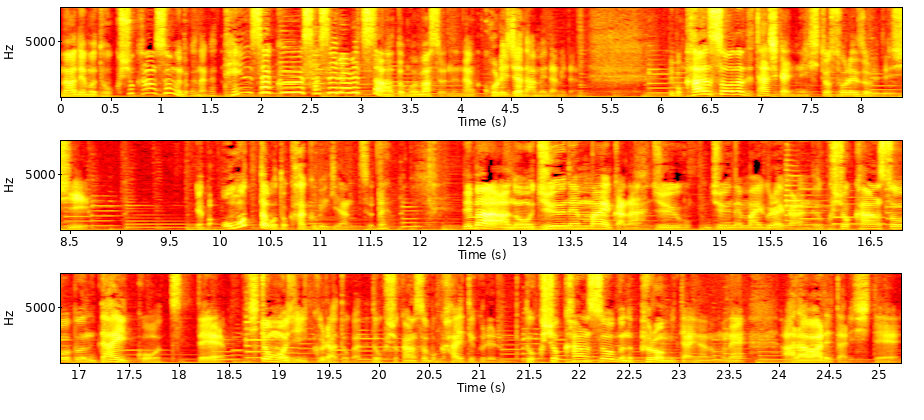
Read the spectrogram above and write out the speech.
まあでも読書感想文とかなんか添削させられてたなと思いますよね。なんかこれじゃダメだみたいな。でも感想なんて確かにね人それぞれですしやっぱ思ったこと書くべきなんですよね。でまああの10年前かな 10, 10年前ぐらいから、ね、読書感想文代行っつって一文字いくらとかで読書感想文書いてくれる読書感想文のプロみたいなのもね現れたりして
